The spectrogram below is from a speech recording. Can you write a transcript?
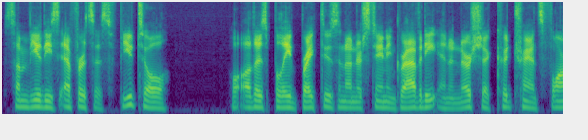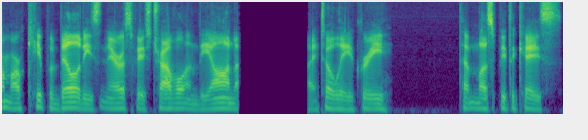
Some view these efforts as futile, while others believe breakthroughs in understanding gravity and inertia could transform our capabilities in aerospace travel and beyond. I totally agree. That must be the case.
